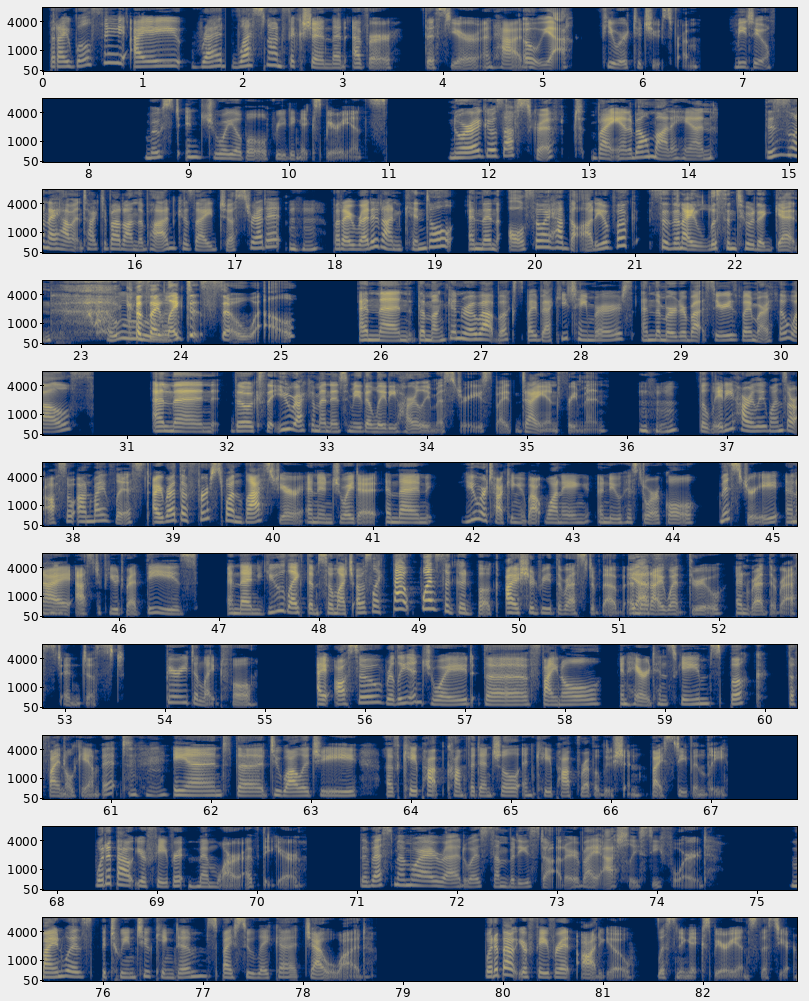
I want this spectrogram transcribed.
But I will say I read less nonfiction than ever this year and had Oh, yeah. fewer to choose from. Me too. Most enjoyable reading experience. Nora Goes Off Script by Annabel Monaghan. This is one I haven't talked about on the pod because I just read it, Mm-hmm. but I read it on Kindle and then also I had the audiobook. So then I listened to it again because I liked it so well. And then The Monk and Robot books by Becky Chambers and the Murderbot series by Martha Wells. And then the books that you recommended to me, The Lady Harleigh Mysteries by Diane Freeman. hmm The Lady Harleigh ones are also on my list. I read the first one last year and enjoyed it. And then you were talking about wanting a new historical mystery. And Mhm. I asked if you'd read these. And then you liked them so much. I was like, that was a good book. I should read the rest of them. And then I went through and read the rest and just very delightful. I also really enjoyed the final Inheritance Games book, The Final Gambit Mm-hmm. and the duology of K pop Confidential and K pop Revolution by Stephen Lee. What about your favorite memoir of the year? The best memoir I read was Somebody's Daughter by Ashley C. Ford. Mine was Between Two Kingdoms by Suleika Jaouad. What about your favorite audio listening experience this year?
